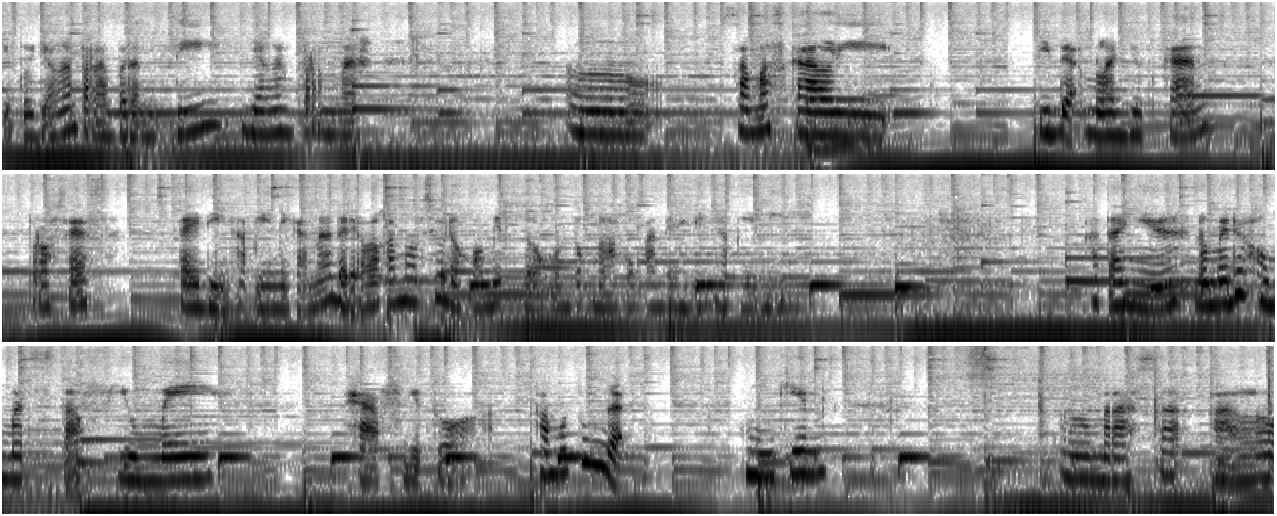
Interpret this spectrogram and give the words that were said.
gitu. Jangan pernah berhenti jangan pernah uh, sama sekali tidak melanjutkan proses trading up ini karena dari awal kamu harusnya udah komit dong untuk melakukan trading up ini. Katanya no matter how much stuff you may have gitu. Kamu tuh nggak mungkin uh, merasa kalau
